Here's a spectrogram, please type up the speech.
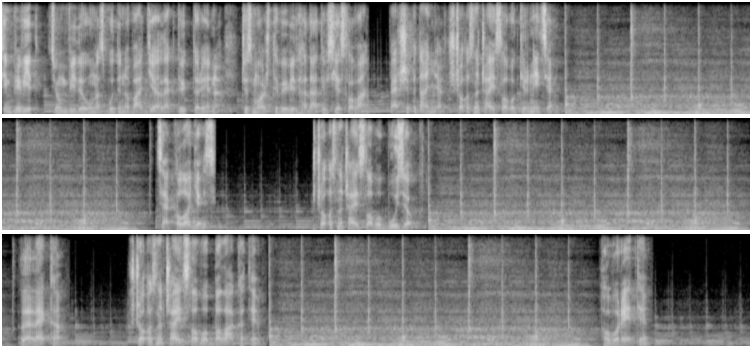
Всім привіт! В цьому відео у нас буде нова діалект Вікторина. Чи зможете ви відгадати всі слова? Перше питання: що означає слово кірниця? Це колодязь. Що означає слово бузьок? Лелека. Що означає слово балакати? Говорити.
